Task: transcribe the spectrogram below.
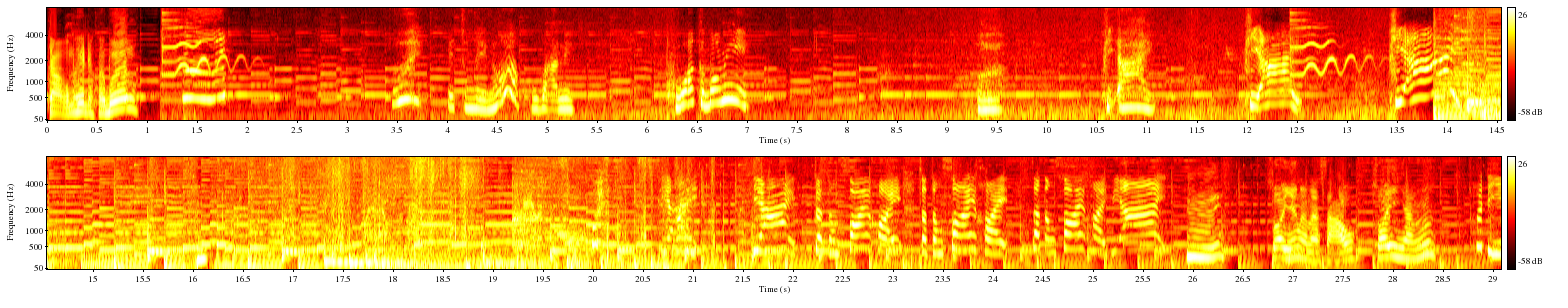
เจ้าก็มาเฮ็ดให้ข่อยเบิ่งเฮ้ยเป็นจังไดเนาะกูบานี่ผัวก็บ่มี เออพี่อ้าย พี่อ้าย พี่อ้าย องซอยคอยพี่อ้ายหือซอยอิหยังล่ะนะสาวซอยอิหยังพอดี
